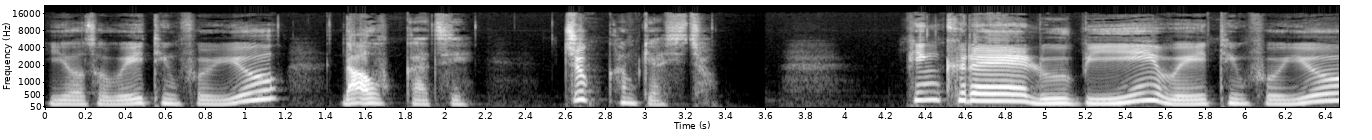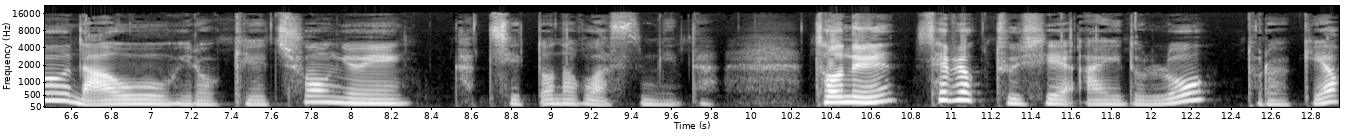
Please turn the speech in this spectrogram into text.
이어서 Waiting for You, 나우까지 쭉 함께 하시죠. 핑클의 루비, Waiting for You, 나우 이렇게 추억여행 같이 떠나고 왔습니다. 저는 새벽 2시에 아이돌로 돌아올게요.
